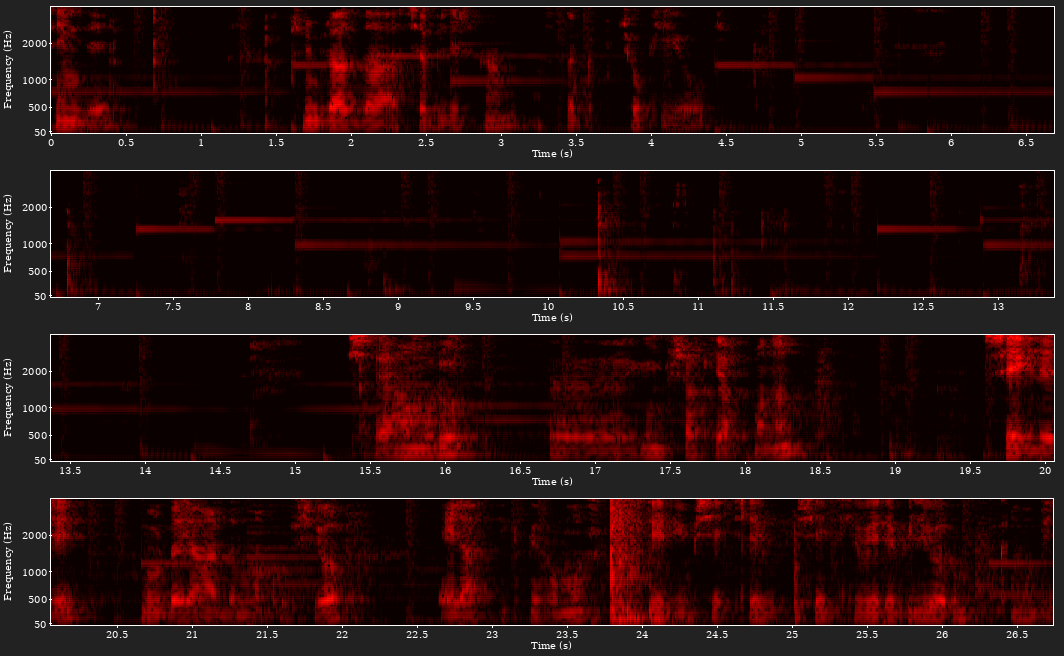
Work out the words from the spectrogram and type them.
Şimdi şunu biraz daha açabilirsem aslında çok iyi olacak. İşte hamuru e, yumuşak yapmanın şeyleri burada yardıma koşuyor. Elastik bir hamur istediğim şekli şekli verebiliyorum. Ama bir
